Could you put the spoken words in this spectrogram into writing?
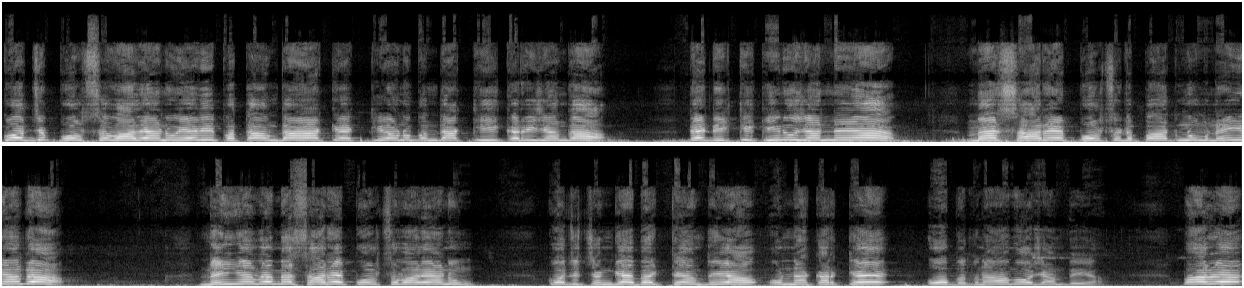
ਕੁਝ ਪੁਲਿਸ ਵਾਲਿਆਂ ਨੂੰ ਇਹ ਵੀ ਪਤਾ ਹੁੰਦਾ ਹੈ ਕਿ ਕਿਉਂ ਬੰਦਾ ਕੀ ਕਰੀ ਜਾਂਦਾ ਤੇ ਡਿੱਕੀ ਕਿਹਨੂੰ ਜਾਣਦੇ ਆ? ਮੈਂ ਸਾਰੇ ਪੁਲਿਸ ਡਿਪਾਰਟਮੈਂਟ ਨੂੰ ਨਹੀਂ ਆਂਦਾ। ਨਹੀਂ ਆਂਦਾ ਮੈਂ ਸਾਰੇ ਪੁਲਿਸ ਵਾਲਿਆਂ ਨੂੰ। ਕੁਝ ਚੰਗੇ ਬੈਠੇ ਹੁੰਦੇ ਆ, ਉਹਨਾਂ ਕਰਕੇ ਉਹ ਬਦਨਾਮ ਹੋ ਜਾਂਦੇ ਆ। ਪਰ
